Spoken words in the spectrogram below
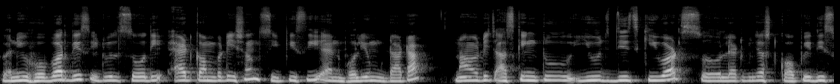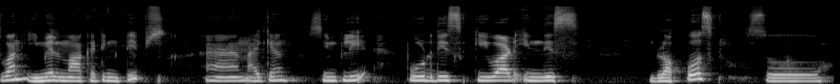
when you hover this it will show the ad competition cpc and volume data. Now it is asking to use these keywords. So let me just copy this one email marketing tips. And i can simply put this keyword in this blog post. So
